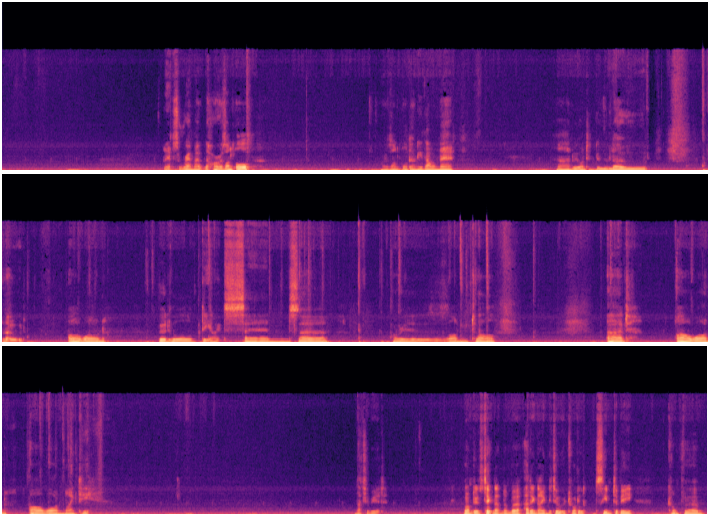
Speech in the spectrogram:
let's ram out the horizontal. Horizontal, don't need that one there. And we want to do load, load, R1, vertical daylight sensor horizontal. Add R1 R190 that should be it. What I'm doing is taking that number adding 90 to it which what it'll seem to be. Confirm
